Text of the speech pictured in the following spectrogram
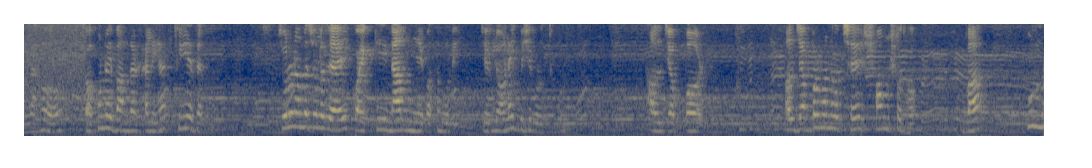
আল্লাহ কখনোই বান্দার খালি হাত ফিরিয়ে দেন চলুন আমরা চলে যাই কয়েকটি নাম নিয়ে কথা বলি, যেগুলি অনেক বেশি গুরুত্বপূর্ণ। আল জব্বর আল জব্বর মানে হচ্ছে সংশোধক বা পূর্ণ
